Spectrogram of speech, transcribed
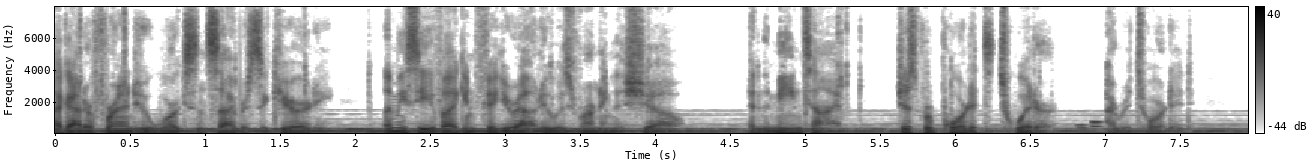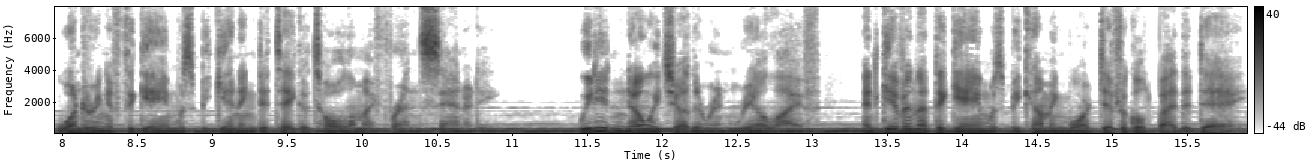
I got a friend who works in cybersecurity. Let me see if I can figure out who is running the show. In the meantime, just report it to Twitter, I retorted, wondering if the game was beginning to take a toll on my friend's sanity. We didn't know each other in real life, and given that the game was becoming more difficult by the day,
